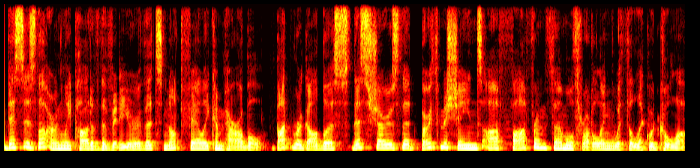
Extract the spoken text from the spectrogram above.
This is the only part of the video that's not fairly comparable, but regardless, this shows that both machines are far from thermal throttling with the liquid cooler.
